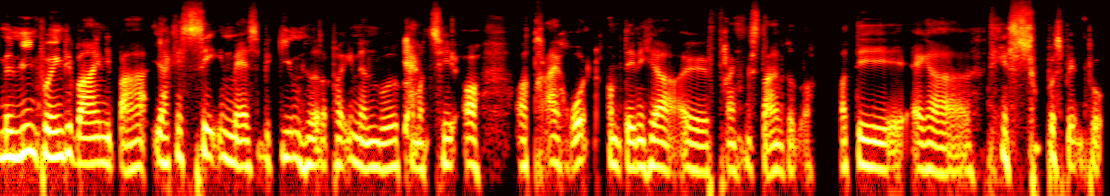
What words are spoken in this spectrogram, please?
Men min pointe var egentlig bare, at jeg kan se en masse begivenheder, der på en eller anden måde ja. kommer til at, at dreje rundt om denne her øh, Frankenstein-ridder. og det er jeg det er super spændt på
